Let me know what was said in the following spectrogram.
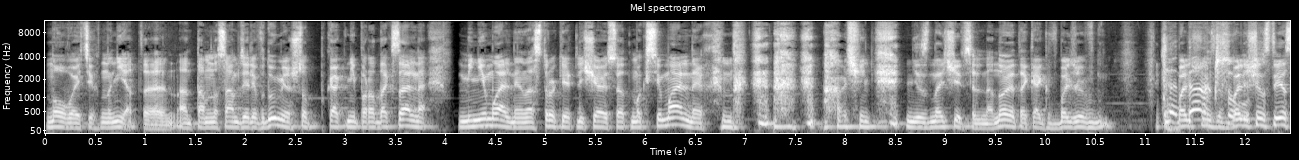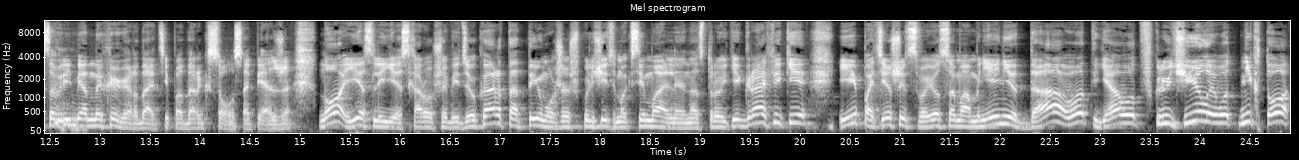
новая технология. Нет, э, там на самом деле в Думе, чтобы, как ни парадоксально, минимальные настройки строки отличаются от максимальных очень незначительно. Но это как в. В, большинстве, в большинстве современных игр, да, типа Dark Souls, опять же. Но если есть хорошая видеокарта, ты можешь включить максимальные настройки графики и потешить свое самомнение. Да, вот я вот включил, и вот никто,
